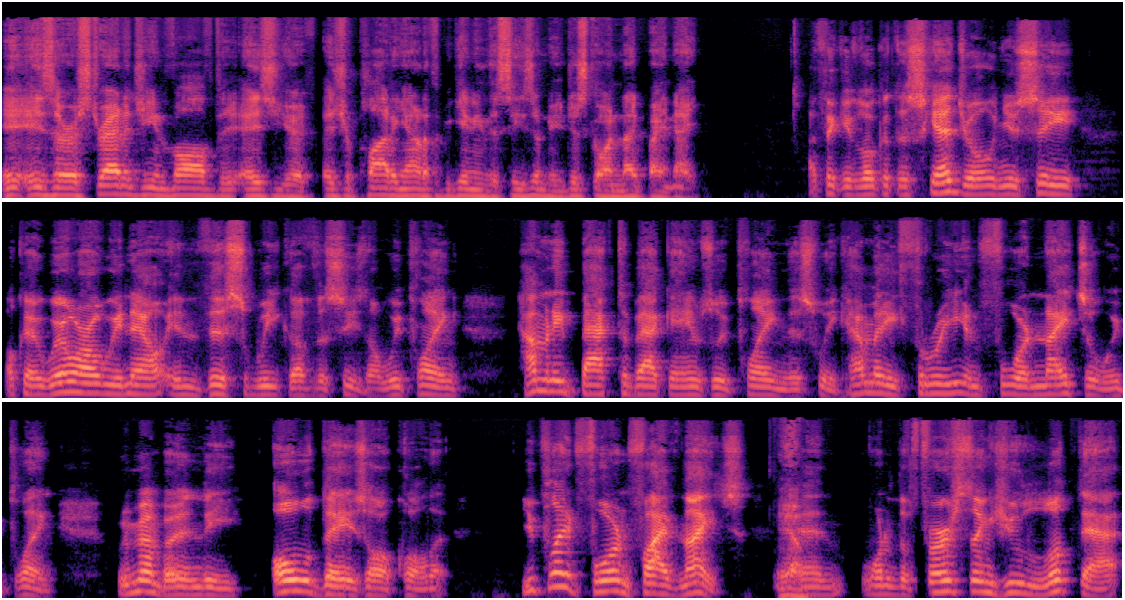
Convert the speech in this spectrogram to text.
is there a strategy involved as you as you're plotting out at the beginning of the season, or you just going night by night? I think you look at the schedule and you see, okay, where are we now in this week of the season? Are we playing? How many back-to-back games are we playing this week? How many three and four nights are we playing? Remember, in the old days, I'll call it, you played four and five nights. Yeah. And one of the first things you looked at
